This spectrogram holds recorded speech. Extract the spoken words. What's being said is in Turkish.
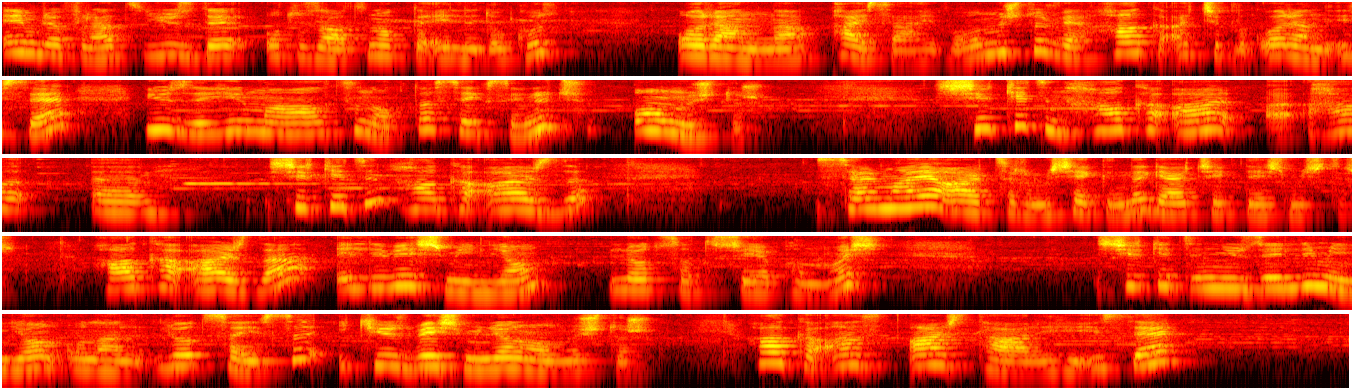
Emre Fırat %36.59 oranla pay sahibi olmuştur ve halka açıklık oranı ise %26.83 olmuştur. Şirketin halka ar, ha, e, şirketin halka arzı sermaye artırımı şeklinde gerçekleşmiştir. Halka arzda 55 milyon lot satışı yapılmış. Şirketin 150 milyon olan lot sayısı 205 milyon olmuştur. Halka arz, tarihi ise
